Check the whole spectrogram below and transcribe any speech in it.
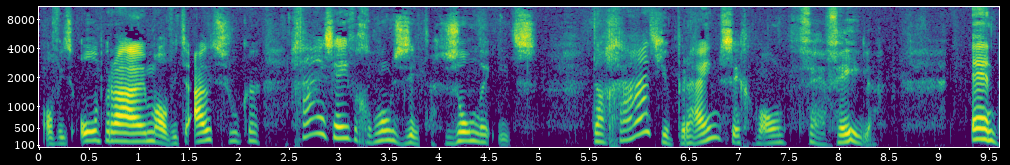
of iets opruimen, of iets uitzoeken. Ga eens even gewoon zitten zonder iets. Dan gaat je brein zich gewoon vervelen. En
